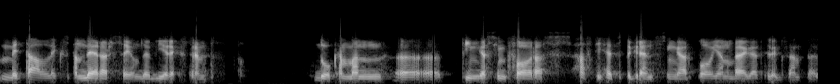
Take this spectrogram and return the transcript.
metall expanderar sig om det blir extremt då kan man uh, tvingas införas hastighetsbegränsningar på järnvägar till exempel.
